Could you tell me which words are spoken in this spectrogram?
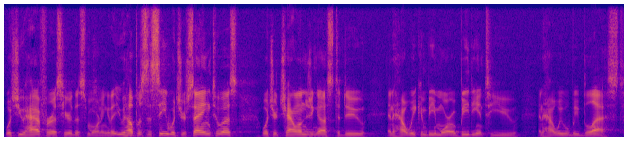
what you have for us here this morning, that you help us to see what you're saying to us, what you're challenging us to do, and how we can be more obedient to you, and how we will be blessed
